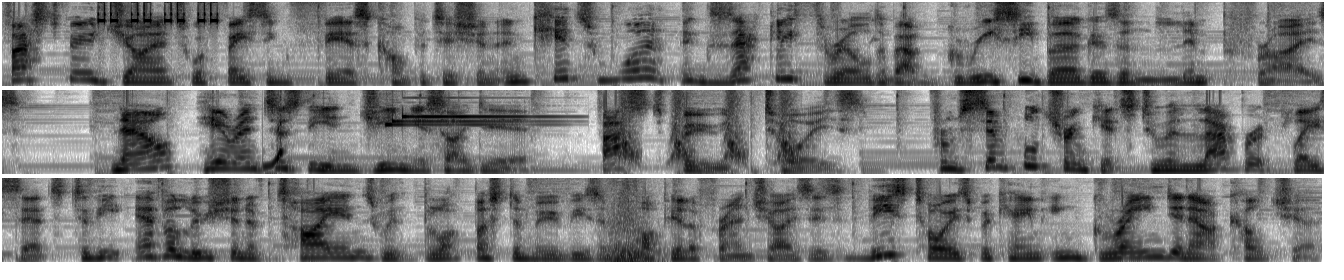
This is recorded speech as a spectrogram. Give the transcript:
Fast food giants were facing fierce competition, and kids weren't exactly thrilled about greasy burgers and limp fries. Now, here enters the ingenious idea fast food toys. From simple trinkets to elaborate playsets to the evolution of tie ins with blockbuster movies and popular franchises, these toys became ingrained in our culture.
